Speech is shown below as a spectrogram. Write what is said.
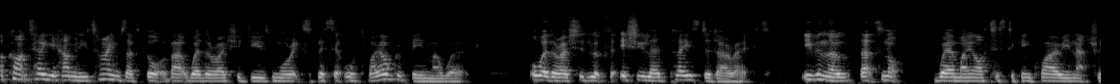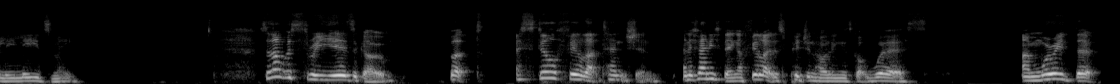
I can't tell you how many times I've thought about whether I should use more explicit autobiography in my work, or whether I should look for issue led plays to direct, even though that's not where my artistic inquiry naturally leads me. So that was three years ago, but I still feel that tension. And if anything, I feel like this pigeonholing has got worse. I'm worried that,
